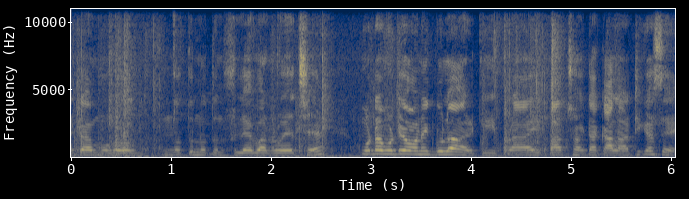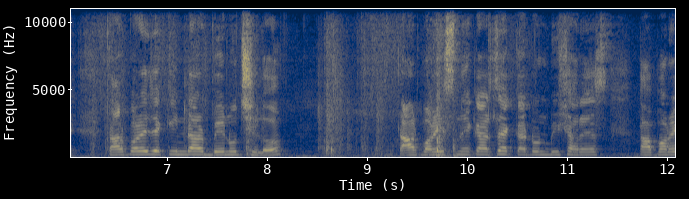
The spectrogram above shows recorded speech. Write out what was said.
এটা মুরগ, নতুন নতুন ফ্লেভার রয়েছে। মোটামুটি অনেকগুলো আর কি, প্রায় পাঁচ, ছয়টা কালার ঠিক আছে? তারপরে যে কিন্ডার বেনু ছিল, তারপরে স্নেকার্স এক কার্টুন বিশারেস তারপরে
